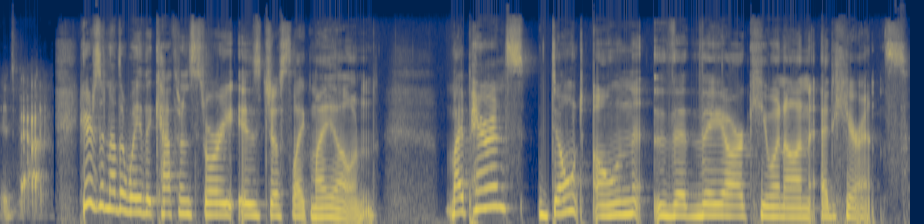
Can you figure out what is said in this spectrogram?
it's bad. Here's another way that katherine's story is just like my own. My parents don't own that they are qanon adherents.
